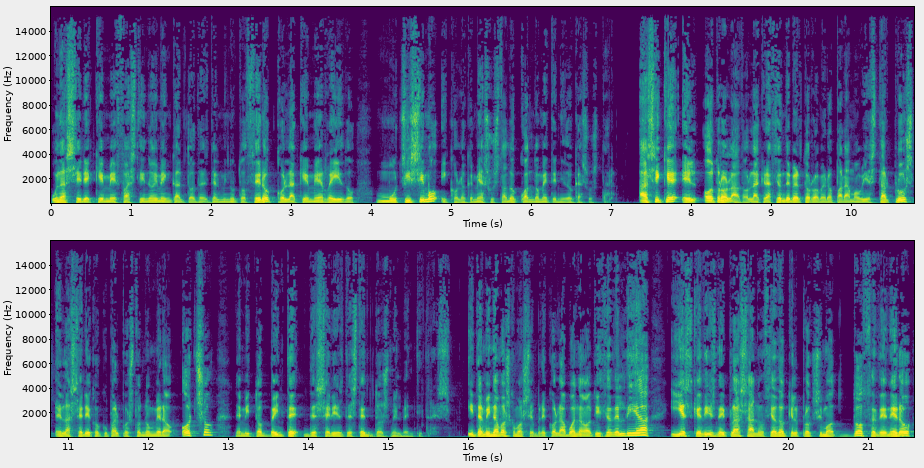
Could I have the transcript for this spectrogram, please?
una serie que me fascinó y me encantó desde el minuto cero, con la que me he reído muchísimo y con lo que me ha asustado cuando me he tenido que asustar. Así que el otro lado, la creación de Berto Romero para Movistar Plus es la serie que ocupa el puesto número 8 de mi top 20 de series de este 2023. Y terminamos como siempre con la buena noticia del día y es que Disney Plus ha anunciado que el próximo 12 de enero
